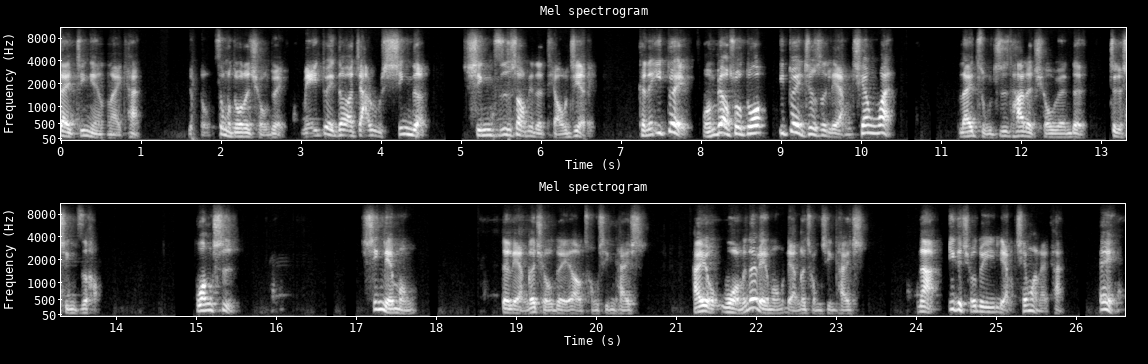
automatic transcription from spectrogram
在今年来看，有这么多的球队，每一队都要加入新的薪资上面的条件，可能一队我们不要说多，一队就是两千万来组织他的球员的这个薪资好，光是新联盟的两个球队要重新开始。还有我们的联盟两个重新开始，那一个球队以两千万来看，哎，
